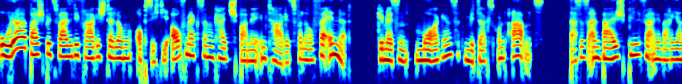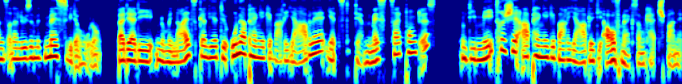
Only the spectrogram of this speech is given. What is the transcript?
Oder beispielsweise die Fragestellung, ob sich die Aufmerksamkeitsspanne im Tagesverlauf verändert, gemessen morgens, mittags und abends. Das ist ein Beispiel für eine Varianzanalyse mit Messwiederholung, bei der die nominal skalierte unabhängige Variable jetzt der Messzeitpunkt ist und die metrische abhängige Variable die Aufmerksamkeitsspanne.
